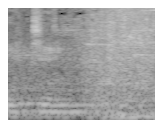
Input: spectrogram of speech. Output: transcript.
Dominating.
